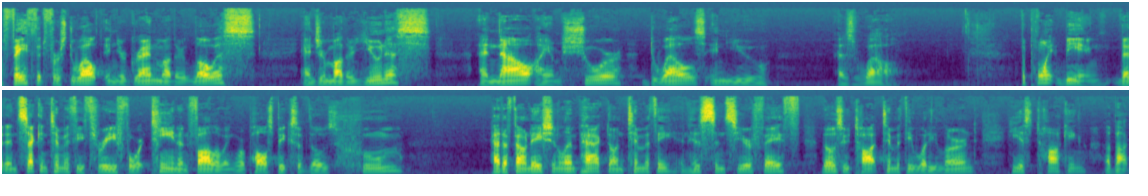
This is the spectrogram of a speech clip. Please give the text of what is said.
a faith that first dwelt in your grandmother Lois and your mother Eunice, and now I am sure dwells in you as well. The point being that in 2 Timothy 3:14 and following where Paul speaks of those whom had a foundational impact on Timothy and his sincere faith, those who taught Timothy what he learned, he is talking about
